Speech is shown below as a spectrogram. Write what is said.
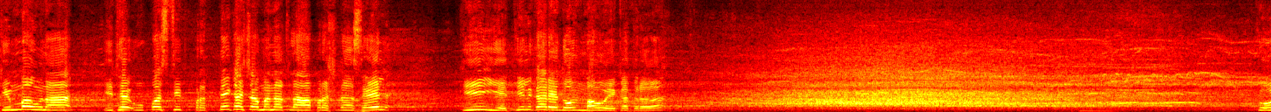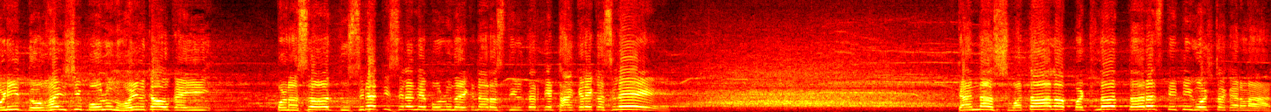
किंबहुना इथे उपस्थित प्रत्येकाच्या मनातला हा प्रश्न असेल की येतील का रे दोन भाऊ एकत्र? कोणी दोघांशी बोलून होईल का हो काही? पण असं दुसऱ्या तिसऱ्याने बोलून ऐकणार असतील तर ते ठाकरे कसले? त्यांना स्वतःला पटलं तरच ते ती गोष्ट करणार.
